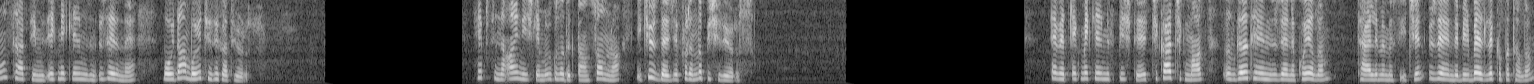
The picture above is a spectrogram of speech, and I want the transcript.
Un serptiğimiz ekmeklerimizin üzerine boydan boya çizik atıyoruz. Hepsini aynı işlemi uyguladıktan sonra 200 derece fırında pişiriyoruz. Evet ekmeklerimiz pişti. Çıkar çıkmaz ızgara telinin üzerine koyalım terlememesi için. Üzerinde bir bezle kapatalım.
